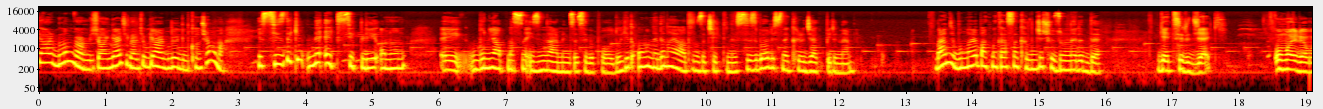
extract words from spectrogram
yargılamıyorum şu an gerçekten çok yargılıyor gibi konuşuyorum ama ya sizdeki ne eksikliği onun e, bunu yapmasına izin vermenize sebep oldu? Ya da onu neden hayatınıza çektiniz? Sizi böylesine kıracak birine. Bence bunlara bakmak aslında kalıcı çözümleri de getirecek. Umarım.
